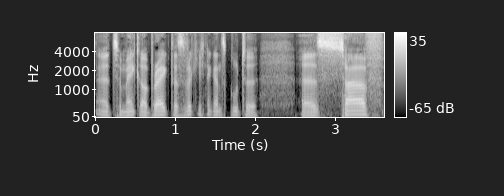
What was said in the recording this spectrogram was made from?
äh, zu Make or Break. Das ist wirklich eine ganz gute äh, Surf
